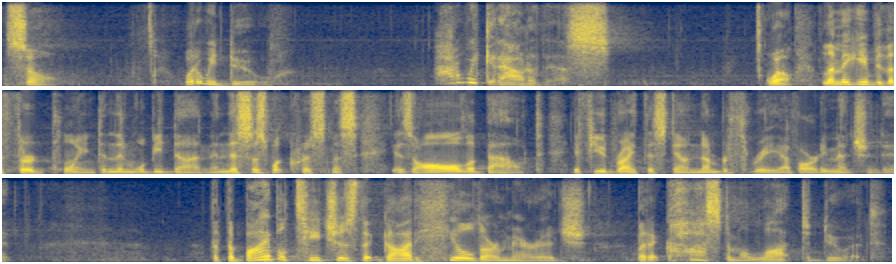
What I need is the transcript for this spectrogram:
So, what do we do? How do we get out of this? Well, let me give you the third point and then we'll be done. And this is what Christmas is all about. If you'd write this down, number three, I've already mentioned it that the Bible teaches that God healed our marriage, but it cost him a lot to do it.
